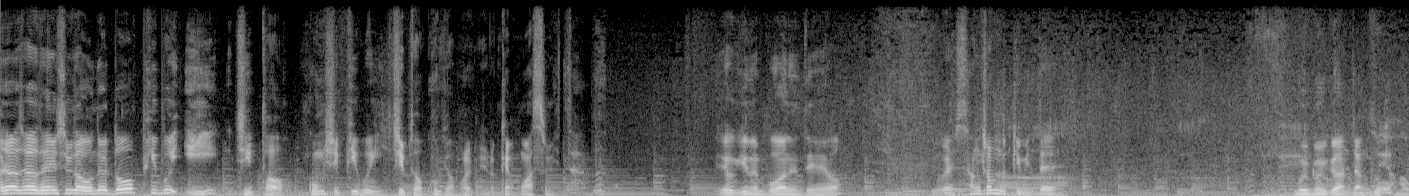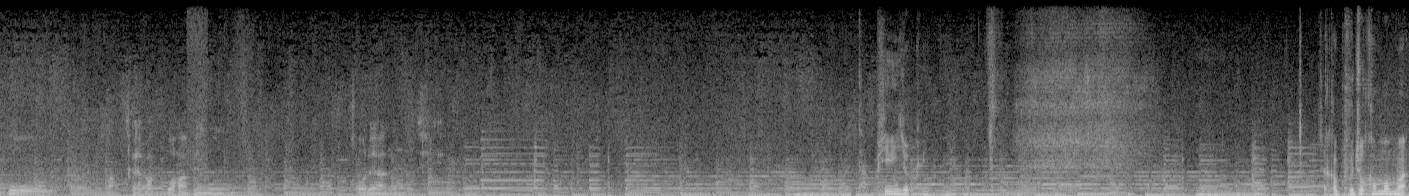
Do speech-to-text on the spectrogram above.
안녕하세요 데니스입니다. 오늘도 PVE 집터 공식 PVE 집터 구경을 이렇게 왔습니다. 여기는 뭐 하는 데예요? 왜 상점 느낌인데 그 물물교환 장소 하고 막잘 받고 하면은 거래하는 거지. 어, 다 핀이 적혀있네. 음, 잠깐 부족 한 번만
